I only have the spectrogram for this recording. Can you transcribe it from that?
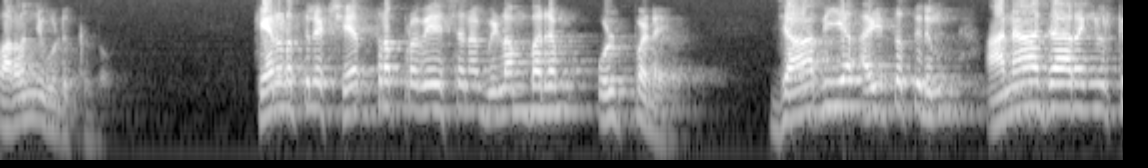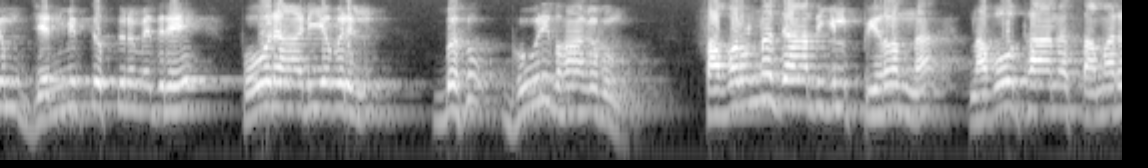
പറഞ്ഞു കൊടുക്കുന്നു. കേരളത്തിലെ ക്ഷേത്രപ്രവേശന വിളംബരം ഉൾപ്പെടെ ജാതീയ അയിത്തത്തിനും അനാചാരങ്ങൾക്കും ജന്മിത്വത്തിനുമെതിരെ പോരാടിയവരിൽ ബഹുഭൂരിഭാഗവും സവർണജാതിയിൽ പിറന്ന നവോത്ഥാന സമര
